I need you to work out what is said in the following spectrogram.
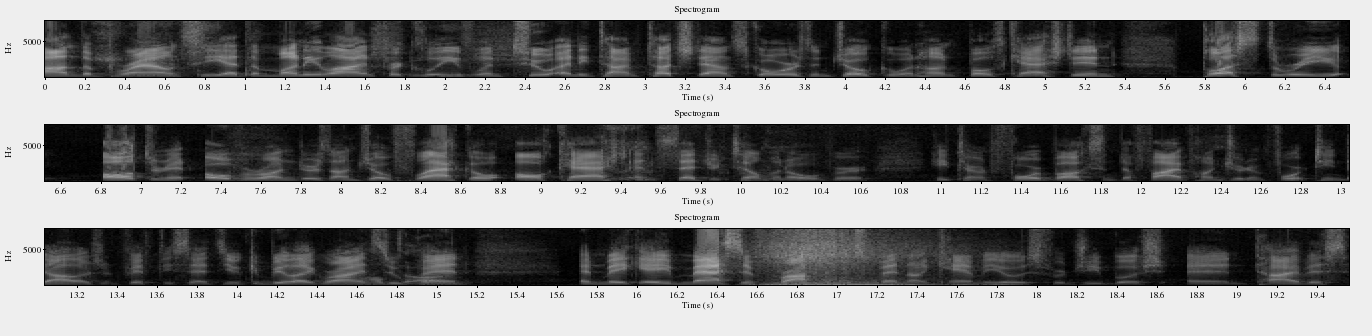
on the Browns. He had the money line for Cleveland, two anytime touchdown scores, and Njoku and Hunt both cashed in, plus three alternate over-unders on Joe Flacco, all cashed, and Cedric Tillman over. He turned four bucks into five hundred and fourteen dollars and fifty cents. You could be like Ryan Zupan and make a massive profit to spend on cameos for G. Bush and Tyvis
